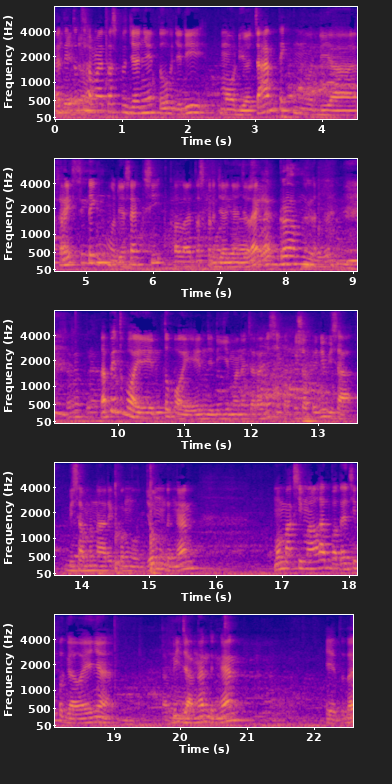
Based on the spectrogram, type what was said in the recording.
Attitude sama etos kerjanya itu jadi mau dia cantik mau dia rating mau dia seksi kalau etos kerjanya Mau dia jelek Selebgram gitu kan. Selebgram. tapi itu poin itu poin jadi gimana caranya sih coffee shop ini bisa bisa menarik pengunjung dengan memaksimalkan potensi pegawainya tapi jangan dengan itu Nggak,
